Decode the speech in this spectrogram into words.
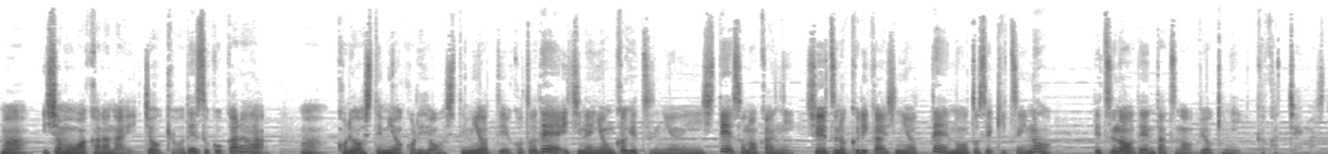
まあ、医者もわからない状況で、そこから、まあ、これをしてみよう、これをしてみようっていうことで、1年4ヶ月入院して、その間に手術の繰り返しによって脳と脊椎の別の伝達の病気にかかっちゃいました。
